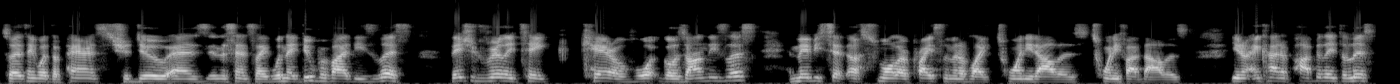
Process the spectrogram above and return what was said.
So I think what the parents should do, as in the sense like when they do provide these lists, they should really take care of what goes on these lists and maybe set a smaller price limit of like $20, $25, you know, and kind of populate the list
